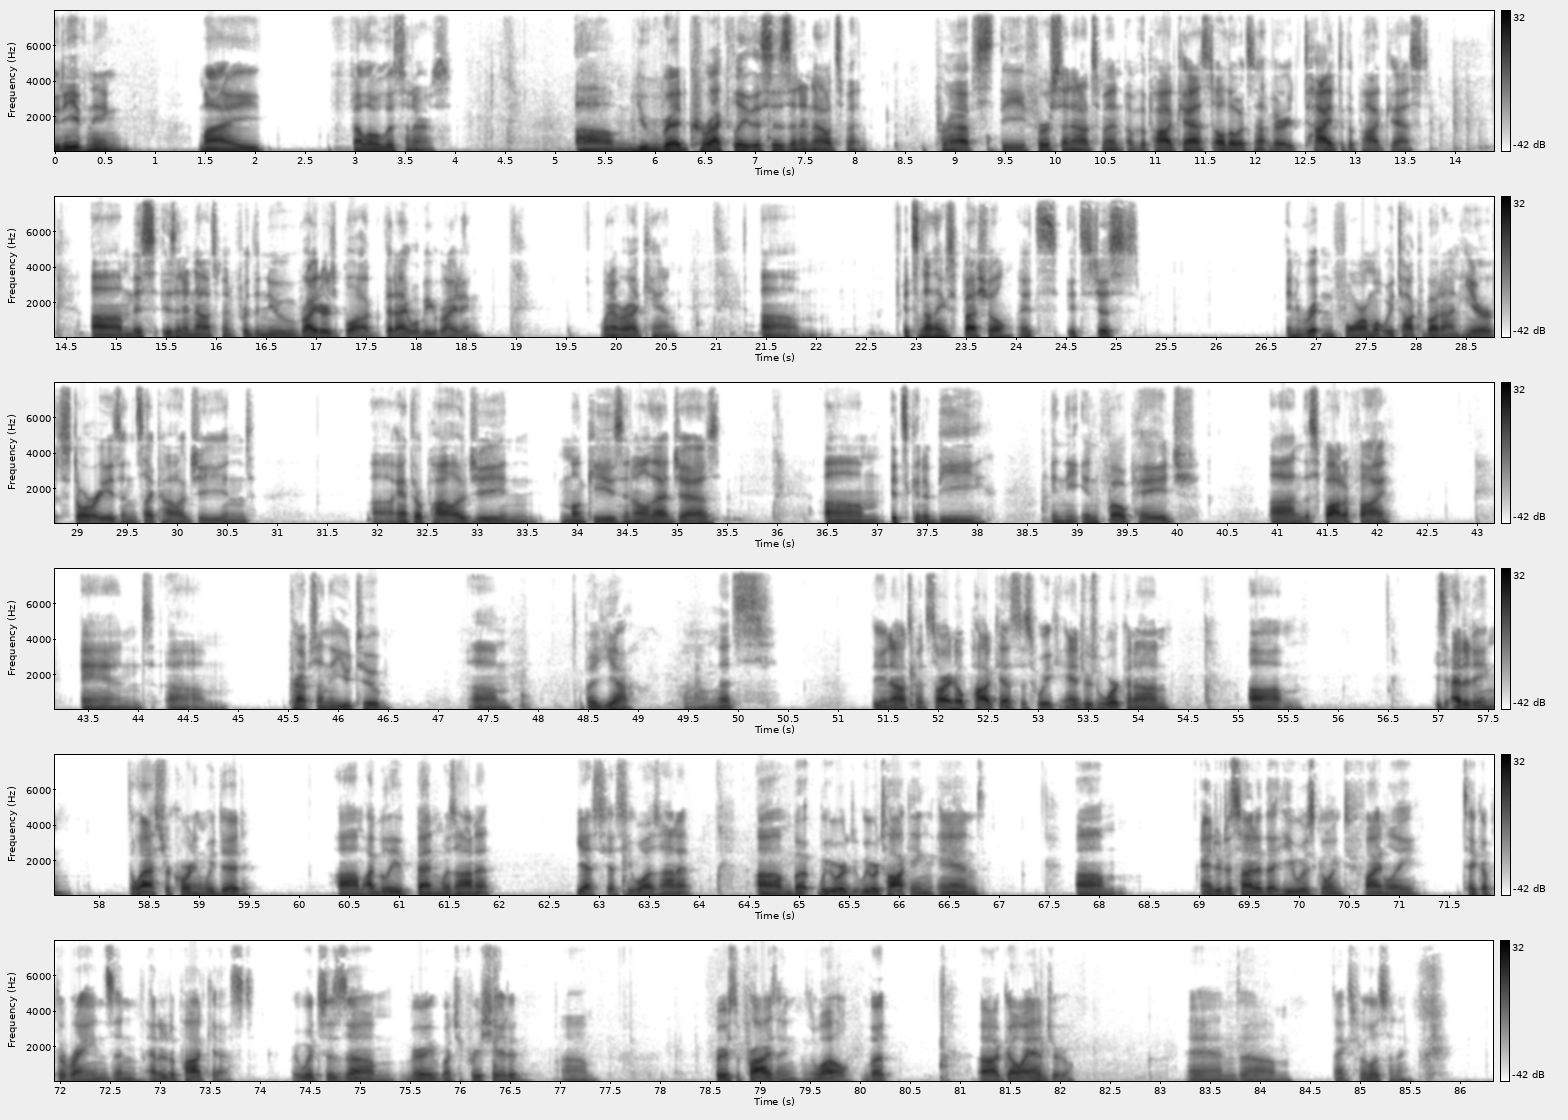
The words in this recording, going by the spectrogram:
Good evening, my fellow listeners. Um, you read correctly. This is an announcement. Perhaps the first announcement of the podcast, although it's not very tied to the podcast. Um, this is an announcement for the new writer's blog that I will be writing whenever I can. Um, it's nothing special. It's it's just in written form what we talk about on here stories and psychology and uh, anthropology and monkeys and all that jazz. Um, it's going to be in the info page on the Spotify and um, perhaps on the YouTube. Um, but yeah, um, that's the announcement. Sorry, no podcast this week. Andrew's working on um, he's editing the last recording we did. Um, I believe Ben was on it. Yes, yes, he was on it. Um, but we were we were talking, and um, Andrew decided that he was going to finally take up the reins and edit a podcast, which is um, very much appreciated. Um, very surprising as well, but uh, go Andrew, and um, thanks for listening.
